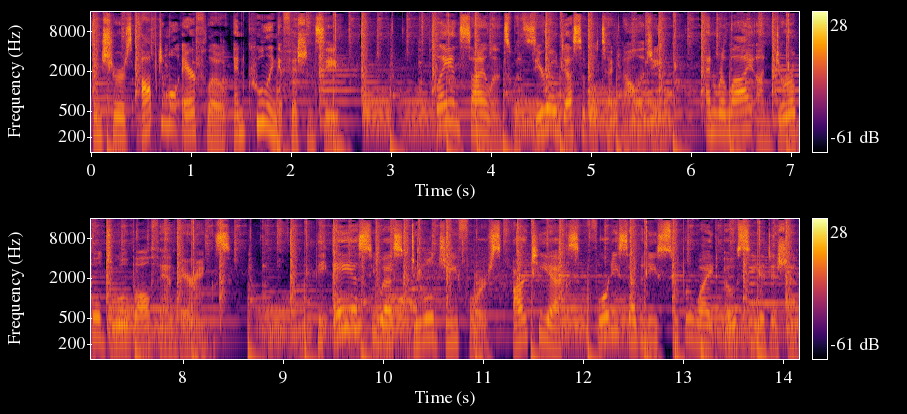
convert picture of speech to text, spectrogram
ensures optimal airflow and cooling efficiency. Play in silence with zero decibel technology and rely on durable dual ball fan bearings. The ASUS Dual GeForce RTX 4070 Super White OC Edition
